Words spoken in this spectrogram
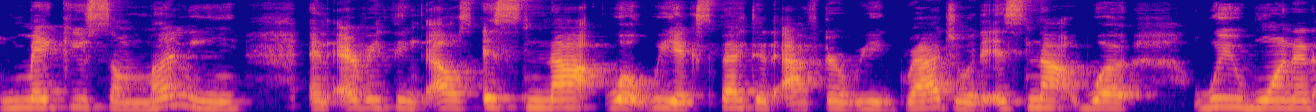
make you some money and everything else it's not what we expected after we graduated. It's not what we wanted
